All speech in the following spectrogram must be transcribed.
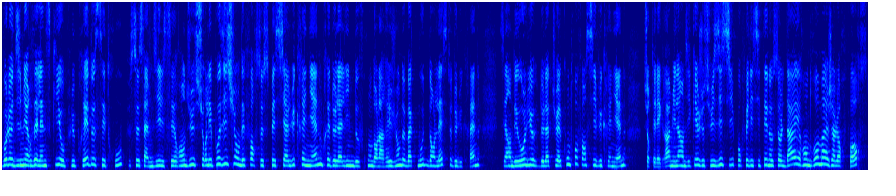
Volodymyr Zelensky au plus près de ses troupes. Ce samedi, il s'est rendu sur les positions des forces spéciales ukrainiennes près de la ligne de front dans la région de Bakhmut, dans l'est de l'Ukraine. C'est un des hauts lieux de l'actuelle contre-offensive ukrainienne. Sur Telegram, il a indiqué Je suis ici pour féliciter nos soldats et rendre hommage à leurs forces.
